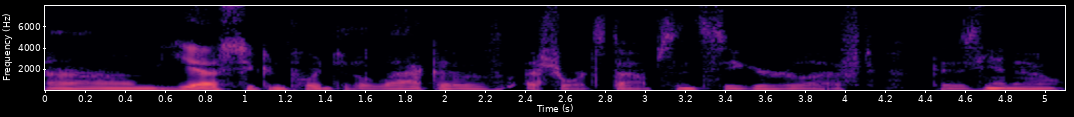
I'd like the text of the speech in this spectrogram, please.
Um, yes, you can point to the lack of a shortstop since Seager left because you know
